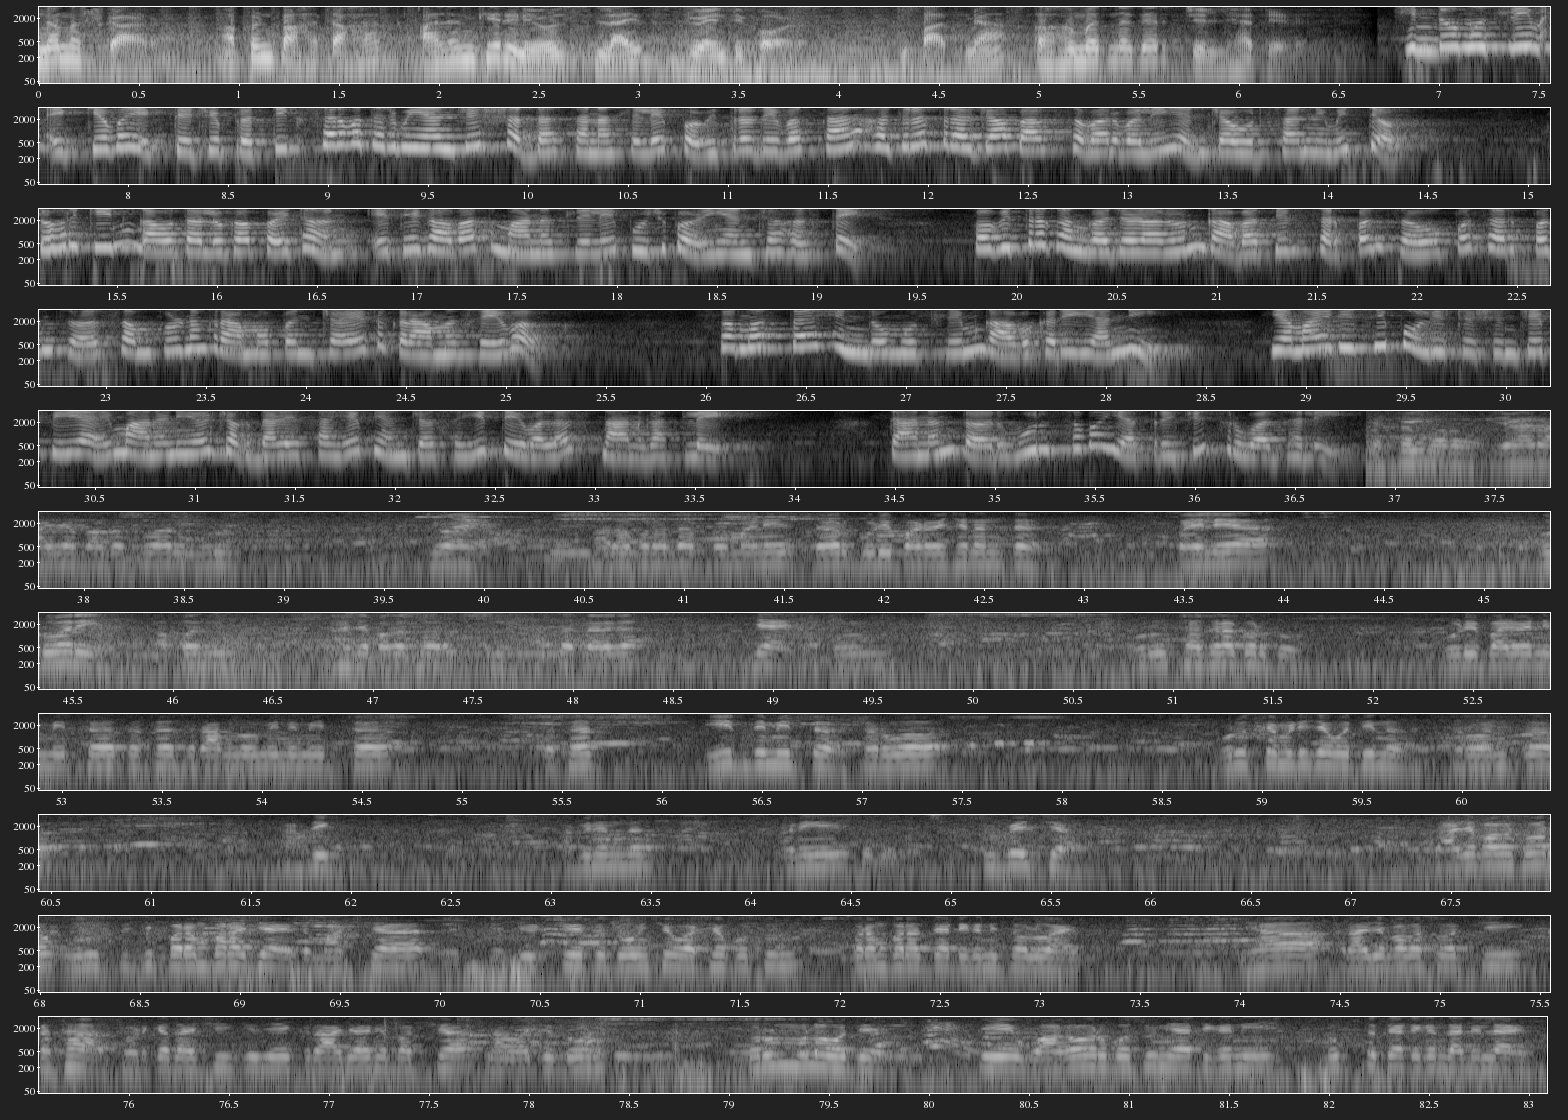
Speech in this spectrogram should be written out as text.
नमस्कार आपण पाहत आहात Alamgir news live twenty four. बातम्या अहमदनगर जिल्ह्यातील. हिंदू मुस्लिम ऐक्य व एकतेचे प्रतीक सर्व धर्मियांचे श्रद्धास्थान असलेले पवित्र देवस्थान हजरत राजा बाग सवारवली यांच्या उरसानिमित्त टोहरकीन गाव तालुका पैठण येथे गावात मान असलेले भुजबळ यांच्या हस्ते पवित्र गंगाजळ आणून गावातील सरपंच उपसरपंच संपूर्ण ग्रामपंचायत ग्रामसेवक समस्त हिंदू मुस्लिम गावकरी यांनी M I D C police स्टेशनचे पी आय माननीय जगदाळे साहेब यांच्यासहित देवाला स्नान घातले. त्यानंतर उर्स व यात्रेची सुरुवात झाली. या राजा बागेश्वर उर्स जो आहे सालापराधाप्रमाणे दर गुढीपाडव्याच्या नंतर पहिल्या गुरुवारी आपण राजा बागेश्वर दर्गा जे आहे आपण उरुस साजरा करतो. गुढीपाडव्यानिमित्त तसंच रामनवमीनिमित्त तसंच ईदनिमित्त सर्व उरुस कमिटीच्या वतीनं सर्वांचं हार्दिक अभिनंदन आणि शुभेच्छा. राजाबागेश्वर उरुसची परंपरा जी आहे तर मागच्या दीडशे ते दोनशे वर्षापासून परंपरा त्या ठिकाणी चालू आहे. ह्या राजाबागेश्वरची कथा थोडक्यात अशी की एक राजा आणि बक्षा नावाचे दोन तरुण मुलं होते ते वाघावर बसून या ठिकाणी लुप्त त्या ठिकाणी झालेले आहेत.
